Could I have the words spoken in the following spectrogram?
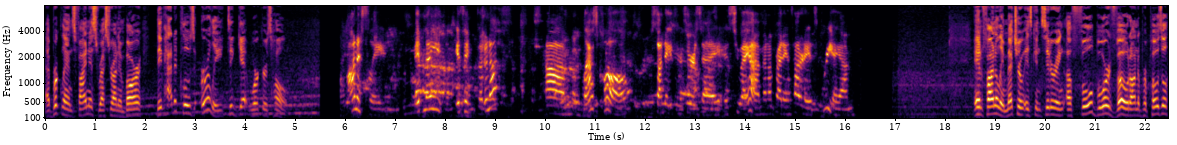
At Brookland's finest restaurant and bar, they've had to close early to get workers home. Honestly, midnight isn't good enough. Um, last call Sunday through Thursday is 2 a.m., and on Friday and Saturday it's 3 a.m. And finally, Metro is considering a full board vote on a proposal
